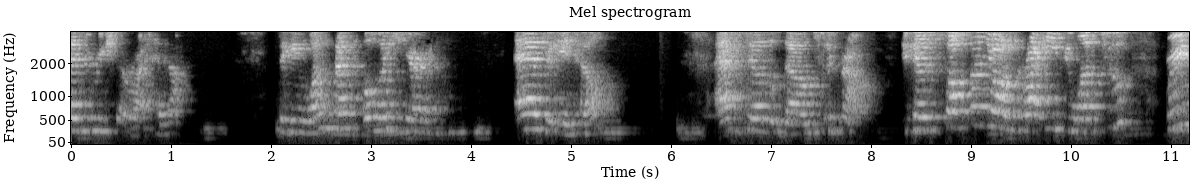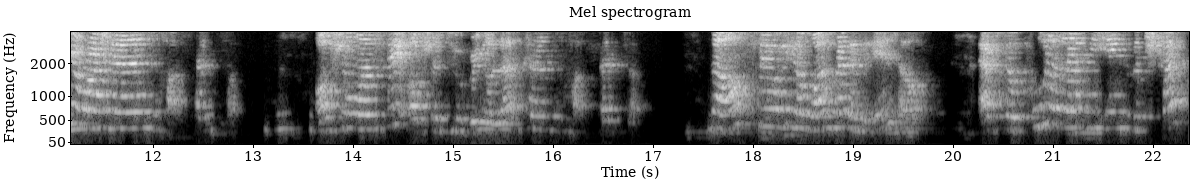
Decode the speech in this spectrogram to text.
as you reach the right hand up. Taking one breath over here. As you inhale, exhale, look down to the ground. You can soften your right knee if you want to. Bring your right hand to heart center. Option one, stay. Option two, bring your left hand to heart center. Now, stay over here, one breath as you inhale. Exhale, pull the left knee into the chest.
